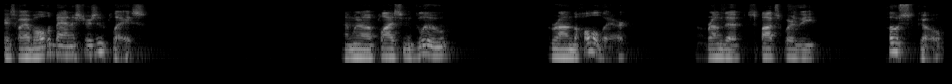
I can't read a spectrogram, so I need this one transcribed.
Okay, so I have all the banisters in place. I'm going to apply some glue around the hole there, around the spots where the posts go.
